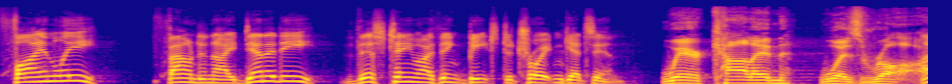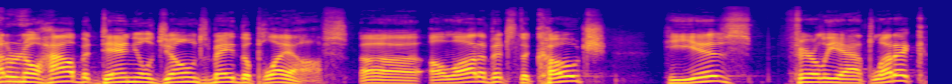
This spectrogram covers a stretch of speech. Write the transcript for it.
Finally, found an identity, this team, I think, beats Detroit and gets in. Where Colin was wrong. I don't know how, but Daniel Jones made the playoffs. Uh, a lot of it's the coach. He is fairly athletic.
